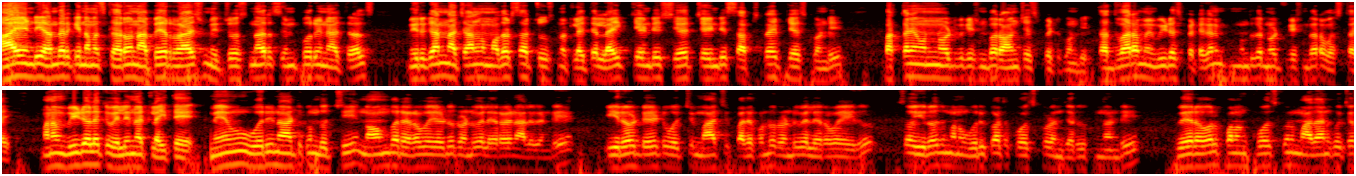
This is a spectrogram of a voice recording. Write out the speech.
హాయ్ అండి అందరికీ నమస్కారం. నా పేరు రాజ్ మీరు చూస్తున్నారు సింపూరి న్యాచురల్స్. మీరు కానీ నా ఛానల్ మొదటిసారి చూసినట్లయితే లైక్ చేయండి షేర్ చేయండి సబ్స్క్రైబ్ చేసుకోండి. పక్కనే ఉన్న నోటిఫికేషన్ బార్ ఆన్ చేసి పెట్టుకోండి. తద్వారా మేము వీడియోస్ పెట్టగానే ముందుగా నోటిఫికేషన్ ద్వారా వస్తాయి. మనం వీడియోలోకి వెళ్ళినట్లయితే మేము వరి నాటుకుంది వచ్చి నవంబర్ ఇరవై ఏడు రెండు వేల ఇరవై నాలుగు అండి. ఈరోజు డేట్ వచ్చి మార్చి పదకొండు రెండు వేల ఇరవై ఐదు. సో ఈరోజు మనం ఉరికోత కోసుకోవడం జరుగుతుందండి. వేరే వాళ్ళ పొలం కోసుకుని మా దానికి వచ్చే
